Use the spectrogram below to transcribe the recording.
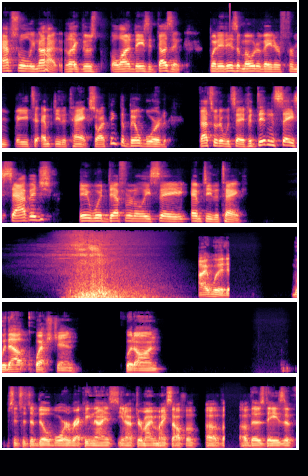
Absolutely not. Like there's a lot of days it doesn't, but it is a motivator for me to empty the tank. So I think the billboard, that's what it would say. If it didn't say savage, it would definitely say empty the tank. I would, without question, put on, since it's a billboard, recognize, you know, I have to remind myself of, of, of those days of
